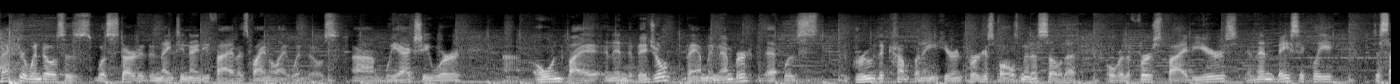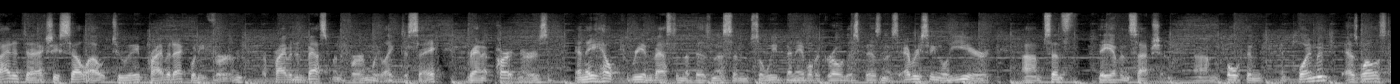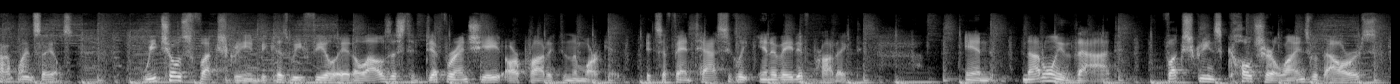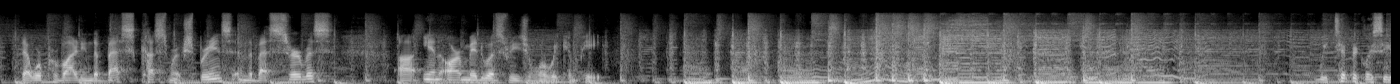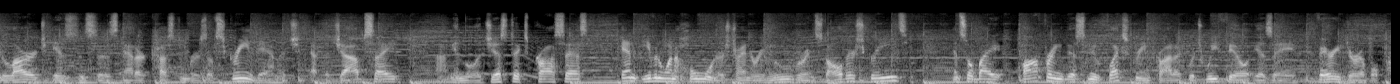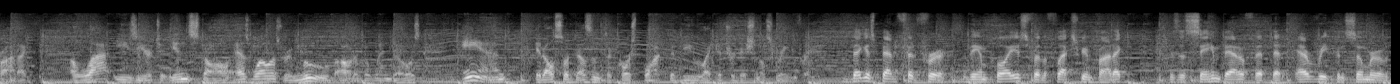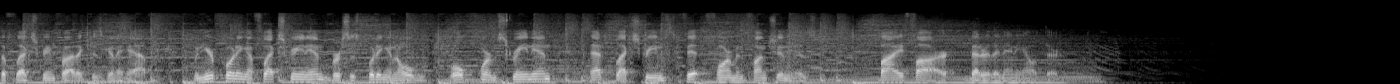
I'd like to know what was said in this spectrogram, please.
Vector Windows is, was started in 1995 as Vinylite Windows. Um, we actually were uh, owned by an individual, family member, that was grew the company here in Fergus Falls, Minnesota over the first five years, and then basically decided to actually sell out to a private equity firm, a private investment firm, we like to say, Granite Partners, and they helped reinvest in the business, and so we've been able to grow this business every single year um, since day of inception, um, both in employment as well as top line sales. We chose FlexScreen because we feel it allows us to differentiate our product in the market. It's a fantastically innovative product. And not only that, FlexScreen's culture aligns with ours, that we're providing the best customer experience and the best service uh, in our Midwest region where we compete. We typically see large instances at our customers of screen damage at the job site, um, in the logistics process, and even when a homeowner is trying to remove or install their screens. And so by offering this new Flex Screen product, which we feel is a very durable product, a lot easier to install as well as remove out of the windows, and it also doesn't, of course, block the view like a traditional screen frame. Biggest benefit for the employees for the Flex Screen product is the same benefit that every consumer of the Flex Screen product is going to have. When you're putting a flex screen in versus putting an old roll form screen in, that flex screen's fit, form, and function is by far better than any out there.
